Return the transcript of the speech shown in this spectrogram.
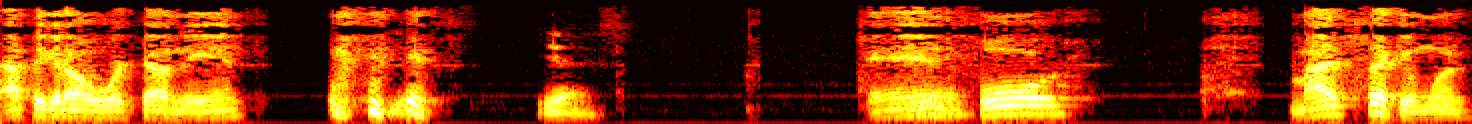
I think it all worked out in the end. Yes. Yes. and Yeah. for my second one,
